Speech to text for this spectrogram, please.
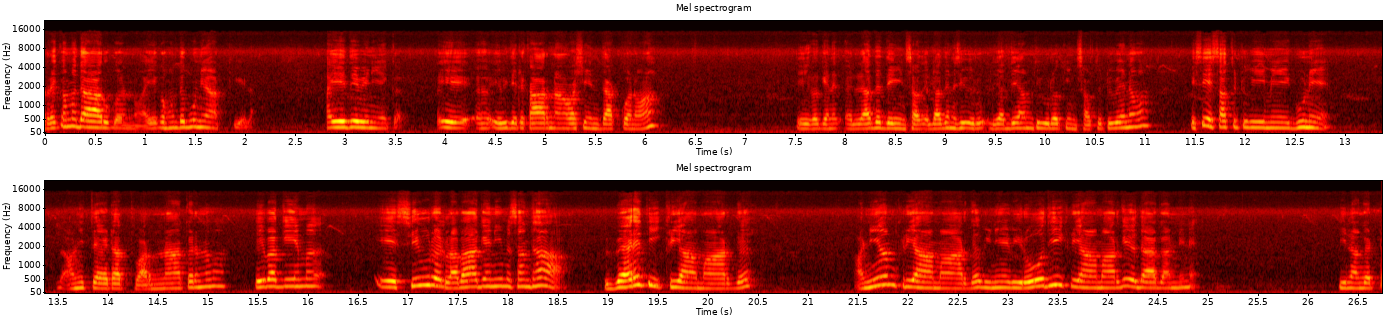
රෙකමදාරු කරනවා. ඒක හොඳ ගුණයක් කියලා. ඒ දෙවෙනි එක ඒ ඒ විදිහට කාරණා වශයෙන් දක්වනවා. ඒක ගැන ලද දෙයින් ලදන සිවුරු යදයම් සිවුරකින් සතුටු වෙනවා. එසේ සතුටු වීමේ ගුණය අනිත්‍යයටත් වර්ණනා කරනවා. ඒ වගේම ඒ සිවුර ලබා ගැනීම සඳහා වැරදි ක්‍රියාමාර්ග අනියම් ක්‍රියාමාර්ග විනය විරෝධී ක්‍රියාමාර්ග යොදාගන්නේ නැහැ. ඊළඟට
